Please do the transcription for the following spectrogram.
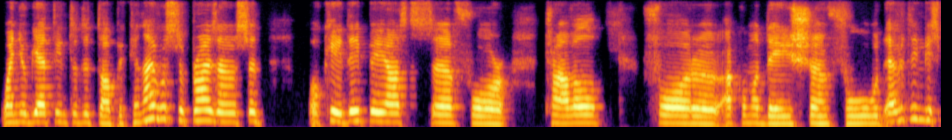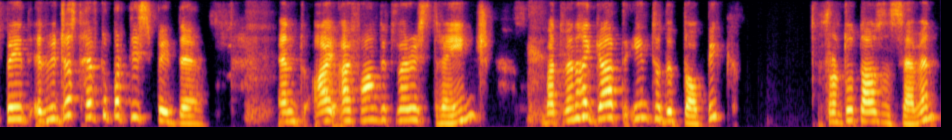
when you get into the topic, and I was surprised, I said, okay, they pay us uh, for travel, for uh, accommodation, food, everything is paid, and we just have to participate there. And I, I found it very strange. But when I got into the topic from 2007,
